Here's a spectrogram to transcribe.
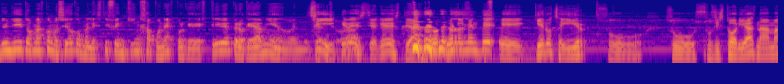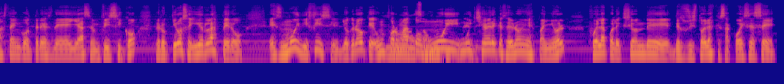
Junji Ito, más conocido como el Stephen King japonés, porque escribe pero que da miedo el muchacho. Sí, qué bestia, qué bestia. Yo, yo realmente eh, quiero seguir su, su- sus historias, nada más tengo tres de ellas en físico, pero quiero seguirlas, pero es muy difícil. Yo creo que un formato muy, muy chévere que salieron en español fue la colección de, de sus historias que sacó SC,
